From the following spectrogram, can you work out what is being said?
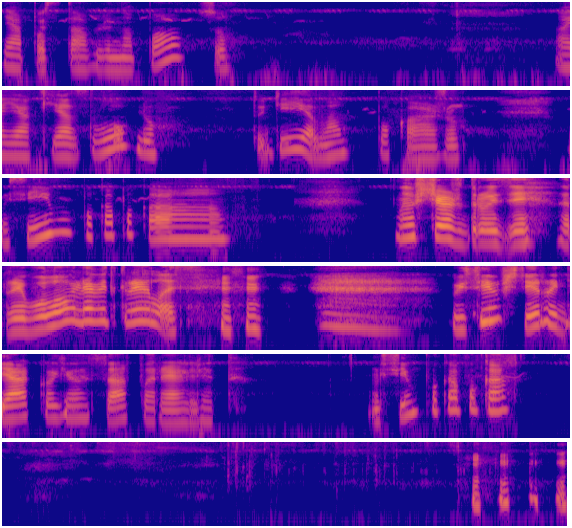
Я поставлю на паузу. А як я зловлю, тоді я вам покажу. Усім пока-пока. Ну що ж, друзі, риболовля відкрилась. Усім щиро дякую за перегляд. Усім пока-пока.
